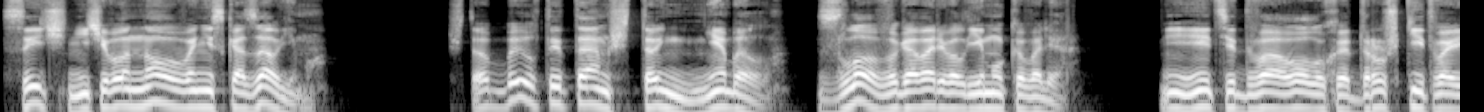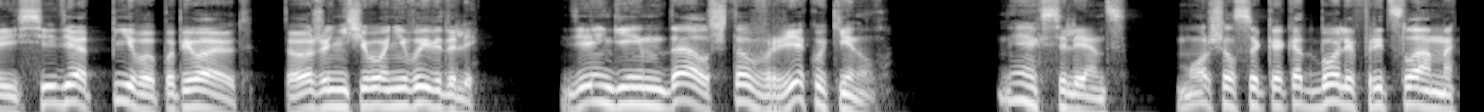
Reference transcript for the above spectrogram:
Сыч ничего нового не сказал ему. «Что был ты там, что не был», — зло выговаривал ему кавалер. И эти два олуха, дружки твои, сидят, пиво попивают, тоже ничего не выведали. Деньги им дал, что в реку кинул. Экселленс. Морщился, как от боли Фрицламме.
